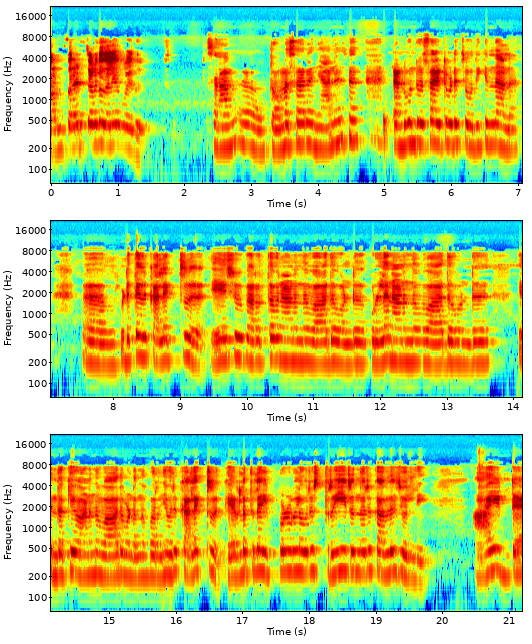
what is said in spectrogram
സംസാരിച്ചവന്റെ തലയാ പോയത്. സാം തോമസ് സാറെ ഞാൻ രണ്ടു മൂന്ന് ദിവസമായിട്ട് ഇവിടെ ചോദിക്കുന്നതാണ്. ഇവിടുത്തെ ഒരു കലക്ടർ യേശു കറുത്തവനാണെന്ന് വാദമുണ്ട് കുള്ളനാണെന്ന് വാദമുണ്ട് എന്തൊക്കെയോ ആണെന്ന് വാദമുണ്ടെന്ന് പറഞ്ഞ് ഒരു കലക്ടർ കേരളത്തിലെ ഇപ്പോഴുള്ള ഒരു സ്ത്രീ ഇരുന്നൊരു കവിത ചൊല്ലി. I dare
